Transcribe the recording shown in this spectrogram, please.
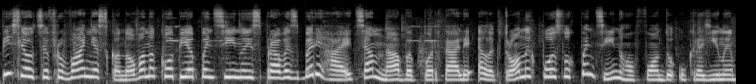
Після оцифрування сканована копія пенсійної справи зберігається на веб-порталі електронних послуг Пенсійного фонду України.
